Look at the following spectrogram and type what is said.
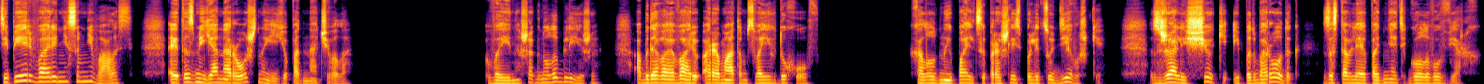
Теперь Варя не сомневалась. Эта змея нарочно ее подначивала. Вейна шагнула ближе, обдавая Варю ароматом своих духов. Холодные пальцы прошлись по лицу девушки, сжали щеки и подбородок, заставляя поднять голову вверх.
